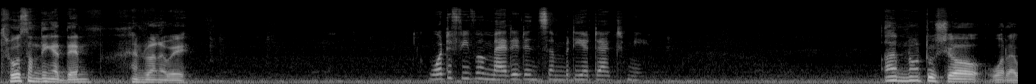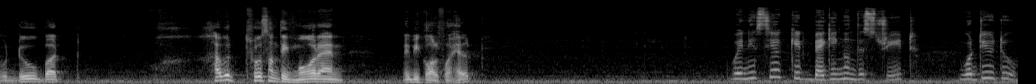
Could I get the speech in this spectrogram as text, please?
throw something at them and run away. What if we were married and somebody attacked me? I'm not too sure what I would do, but I would throw something more and maybe call for help. When you see a kid begging on the street, what do you do?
